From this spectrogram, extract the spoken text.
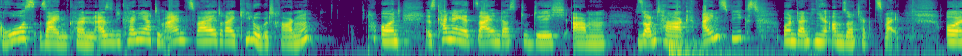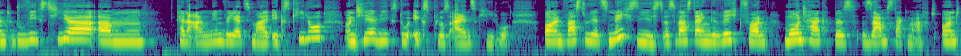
groß sein können. Also die können je nachdem ein, zwei, drei Kilo betragen. Und es kann ja jetzt sein, dass du dich am Sonntag 1 wiegst und dann hier am Sonntag 2. Und du wiegst hier, ähm, keine Ahnung, nehmen wir jetzt mal x Kilo und hier wiegst du x plus 1 Kilo. Und was du jetzt nicht siehst, ist, was dein Gewicht von Montag bis Samstag macht. Und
